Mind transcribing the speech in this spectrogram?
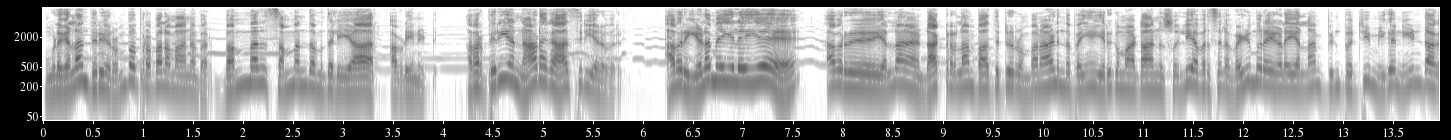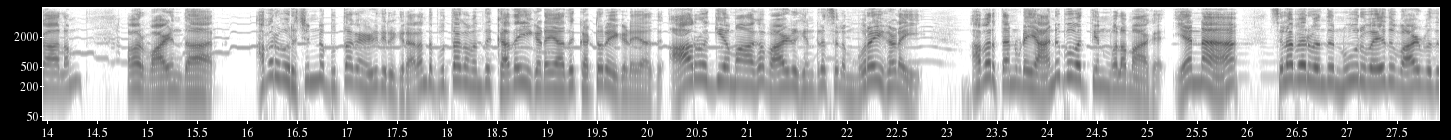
உங்களுக்கெல்லாம் தெரியும் ரொம்ப பிரபலமானவர். பம்மல் சம்பந்த முதலியார் அப்படின்னுட்டு. அவர் பெரிய நாடக ஆசிரியர் அவர். அவர் இளமையிலேயே அவர் எல்லாம் டாக்டர்லாம் பார்த்துட்டு ரொம்ப நாள் இந்த பையன் இருக்க மாட்டான்னு சொல்லி அவர் சில வழிமுறைகளை எல்லாம் பின்பற்றி மிக நீண்ட காலம் அவர் வாழ்ந்தார். அவர் ஒரு சின்ன புத்தகம் எழுதியிருக்கிறார். அந்த புத்தகம் வந்து கதை கிடையாது கட்டுரை கிடையாது. ஆரோக்கியமாக வாழுகின்ற சில முறைகளை அவர் தன்னுடைய அனுபவத்தின் மூலமாக ஏன்னா சில பேர் வந்து நூறு வயது வாழ்வது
